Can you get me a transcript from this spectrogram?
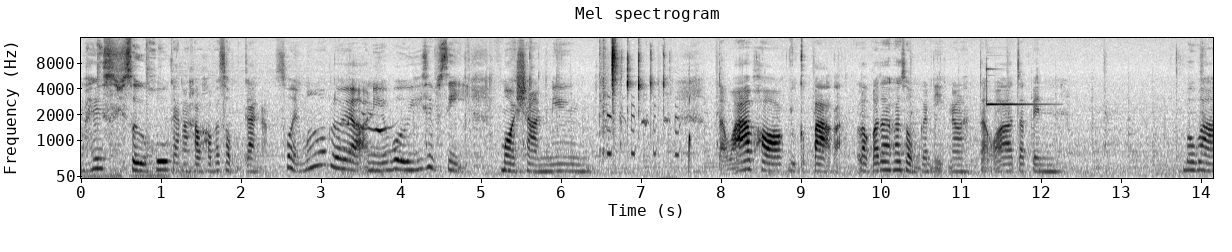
ำให้ซื้อคู่กันนะคะเขาผสมกันอะสวยมากเลยอะอันนี้เบอร์ 24 More Shining แต่ว่าพออยู่กับปากอะเราก็จะผสมกันอีกนะ แต่ว่าจะเป็นเบา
